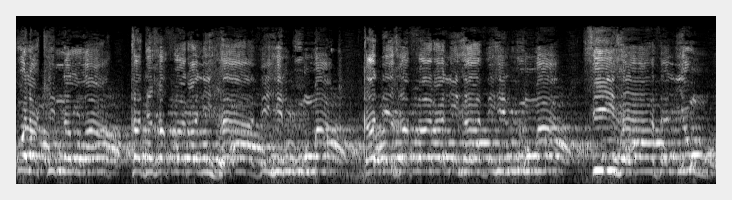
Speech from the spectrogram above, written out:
ولكن الله قد غفر لهذه الأمة قد غفر لهذه الأمة في هذا اليوم.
